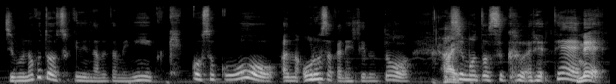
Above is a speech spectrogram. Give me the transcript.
自分のことを好きになるために、結構そこを、あの、おろそかにしてると、はい足。元すくわれて、ね。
